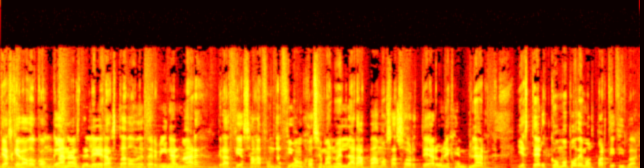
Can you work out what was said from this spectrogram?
¿Te has quedado con ganas de leer hasta donde termina el mar? Gracias a la Fundación José Manuel Lara vamos a sortear un ejemplar. Y Esther, ¿cómo podemos participar?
